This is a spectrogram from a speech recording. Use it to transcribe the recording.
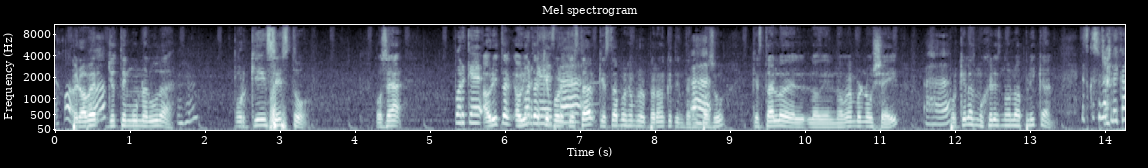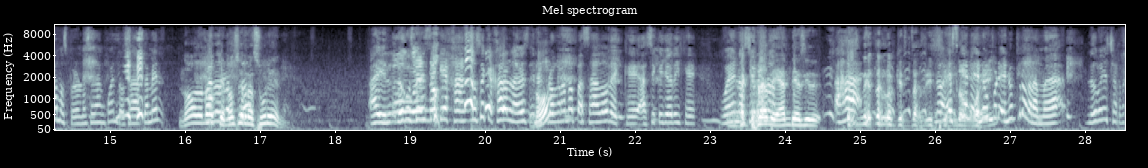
mejor. Pero a ver, yo tengo una duda. ¿Por qué es esto? O sea, porque ahorita, ahorita porque que porque está- está, que está, por ejemplo, perdón que te interrumpa, Ajá. Su, que está lo del, lo del November No Shave, Ajá. ¿por qué las mujeres no lo aplican? es que sí lo aplicamos, pero no se dan cuenta, o sea, también No, no, no, que no, no, se rasuren. Ay, No, luego ustedes bueno. se quejan, no se quejaron la vez en ¿No? el programa pasado de que, así que yo dije, bueno, La si cara uno no- de Andy así de, Ajá. es neta lo que estás No, diciendo, es que en, en un, güey?" pro- en un programa, les voy, a echar de,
